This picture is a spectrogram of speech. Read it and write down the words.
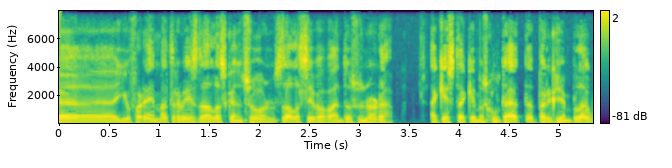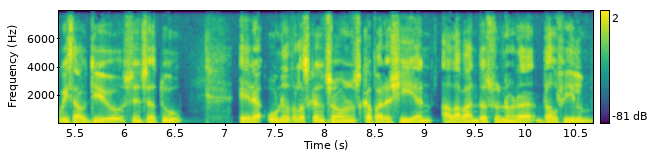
Eh, I ho farem a través de les cançons de la seva banda sonora. Aquesta que hem escoltat, per exemple, Without You, Sense Tu, era una de les cançons que apareixien a la banda sonora del film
